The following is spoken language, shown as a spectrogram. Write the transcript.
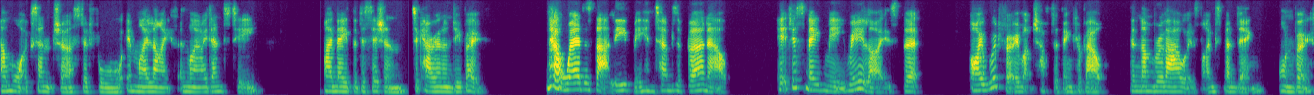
and what Accenture stood for in my life and my identity, I made the decision to carry on and do both. Now, where does that leave me in terms of burnout? It just made me realize that I would very much have to think about the number of hours that I'm spending on both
